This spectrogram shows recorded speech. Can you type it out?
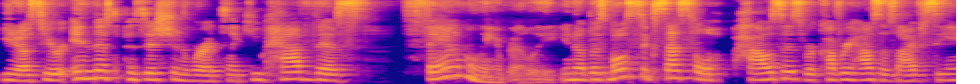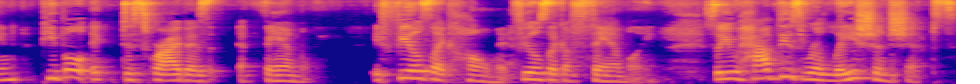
You know, so you're in this position where it's like you have this family really. You know those most successful houses recovery houses i've seen people describe as a family. It feels like home. It feels like a family. So you have these relationships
